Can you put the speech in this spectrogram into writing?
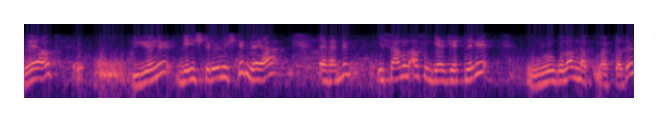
veyahut yönü değiştirilmiştir veya efendim İslam'ın asıl gerçekleri vurgulanmaktadır.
